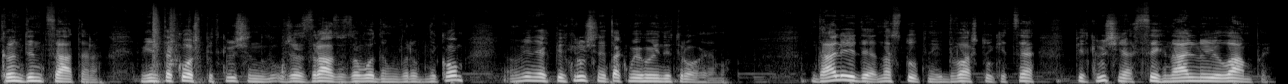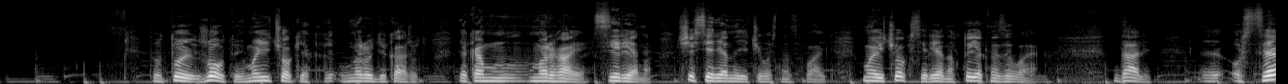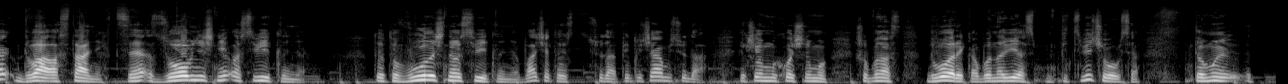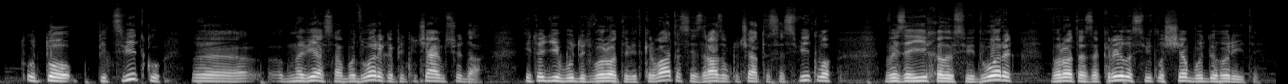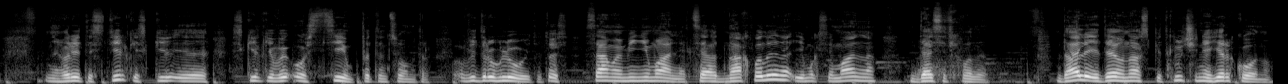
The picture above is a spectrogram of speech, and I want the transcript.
конденсатора. Він також підключений вже зразу заводом виробником. Він як підключений, так ми його і не трогаємо. Далі йде наступних два штуки. Це підключення сигнальної лампи. Тобто той жовтий маячок, як в народі кажуть, яка моргає, сирена. Ще сирена є чогось називають. Маячок, сирена, хто як називає. Далі. Е, Ось це два останніх. Це зовнішнє освітлення. Тобто вуличне освітлення. Бачите, ось сюди, підключаємо сюди. Якщо ми хочемо, щоб у нас дворик або навіс підсвічувався, то ми ту підсвітку е, навіса або дворика підключаємо сюди. І тоді будуть ворота відкриватися, зразу включатися світло. Ви заїхали в свій дворик, ворота закрили, світло ще буде горіти. Горіти стільки, скільки, е, скільки ви ось цим потенціометром відрегулюєте. Тобто саме мінімальне це 1 хвилина і максимально 10 хвилин. Далі йде у нас підключення гіркону.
